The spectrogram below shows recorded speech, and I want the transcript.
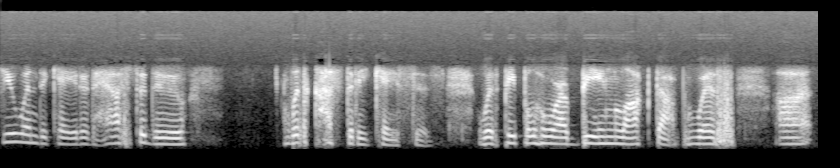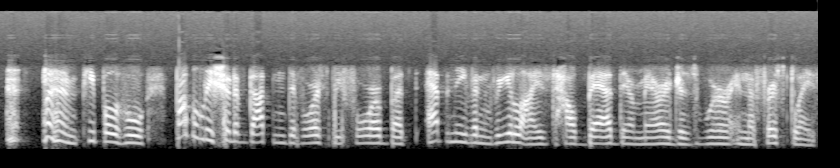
you indicated, has to do with custody cases, with people who are being locked up, with uh, people who probably should have gotten divorced before but haven't even realized how bad their marriages were in the first place.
